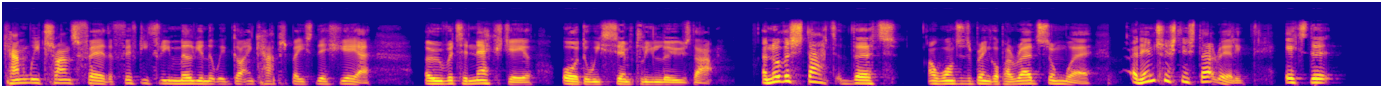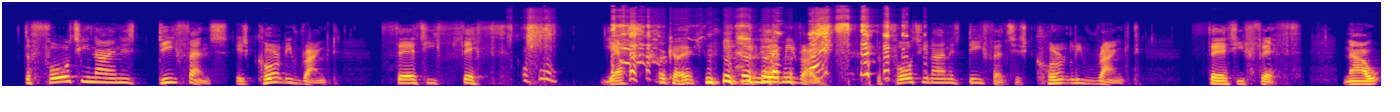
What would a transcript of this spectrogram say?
Can we transfer the 53 million that we've got in cap space this year over to next year, or do we simply lose that? Another stat that I wanted to bring up, I read somewhere, an interesting stat really. It's that the 49ers defense is currently ranked 35th. Yes, Okay. you heard me right. The 49ers defense is currently ranked 35th. Now,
